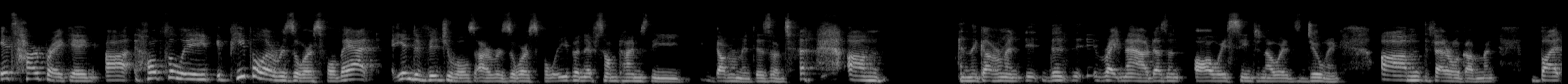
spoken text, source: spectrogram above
It's heartbreaking. Uh, hopefully, people are resourceful. That individuals are resourceful, even if sometimes the government isn't. um, and the government the, the, right now doesn't always seem to know what it's doing um, the federal government but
